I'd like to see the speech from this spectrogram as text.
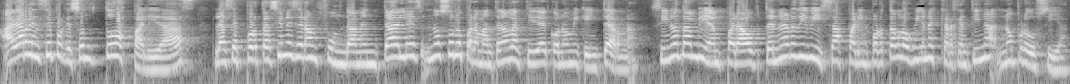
Agárrense porque son todas pálidas. Las exportaciones eran fundamentales no solo para mantener la actividad económica interna, sino también para obtener divisas para importar los bienes que Argentina no producía.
